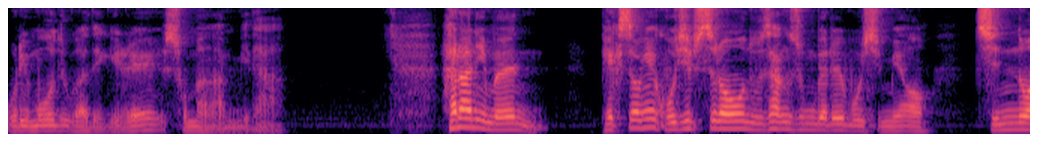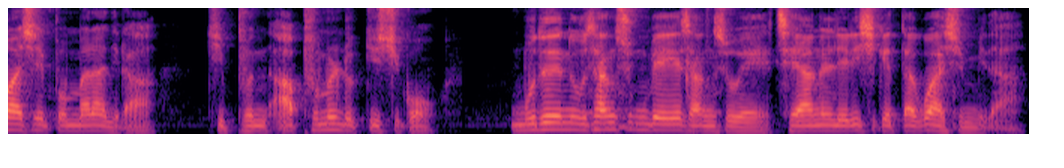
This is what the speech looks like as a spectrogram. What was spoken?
우리 모두가 되기를 소망합니다. 하나님은 백성의 고집스러운 우상숭배를 보시며 진노하실 뿐만 아니라 깊은 아픔을 느끼시고 모든 우상숭배의 장소에 재앙을 내리시겠다고 하십니다.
